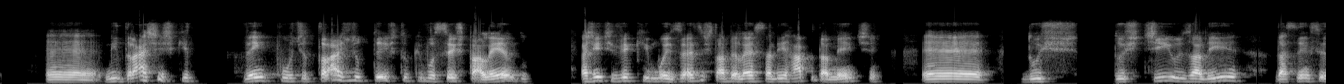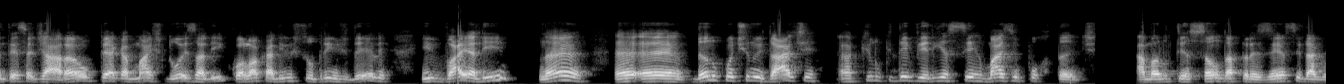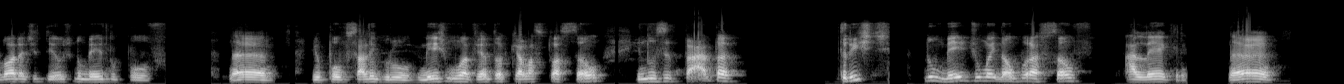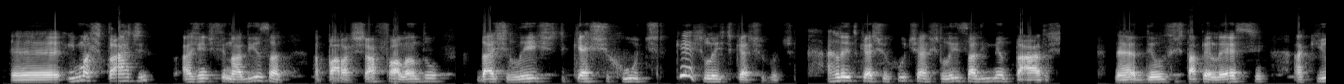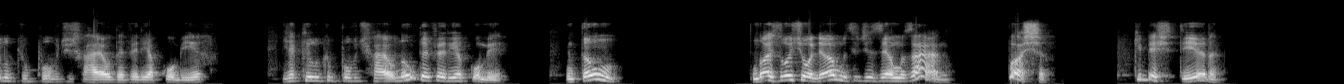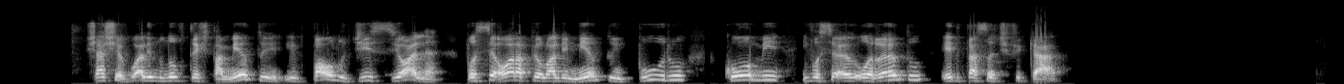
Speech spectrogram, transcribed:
é, midrashes que vem por detrás do texto que você está lendo. A gente vê que Moisés estabelece ali rapidamente é, dos, dos tios ali, da descendência de Arão, pega mais dois ali, coloca ali os sobrinhos dele e vai ali, né, é, é, dando continuidade àquilo que deveria ser mais importante, a manutenção da presença e da glória de Deus no meio do povo. Né? E o povo se alegrou, mesmo havendo aquela situação inusitada, triste, no meio de uma inauguração alegre. Né? É, e mais tarde a gente finaliza a Paraxá falando das leis de Kashrut. O que é as leis de Kashrut? As leis de Kashrut são as leis alimentares. Né? Deus estabelece aquilo que o povo de Israel deveria comer e aquilo que o povo de Israel não deveria comer. Então, nós hoje olhamos e dizemos: ah, poxa, que besteira. Já chegou ali no Novo Testamento e, e Paulo disse: olha, você ora pelo alimento impuro, come, e você orando, ele está santificado.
